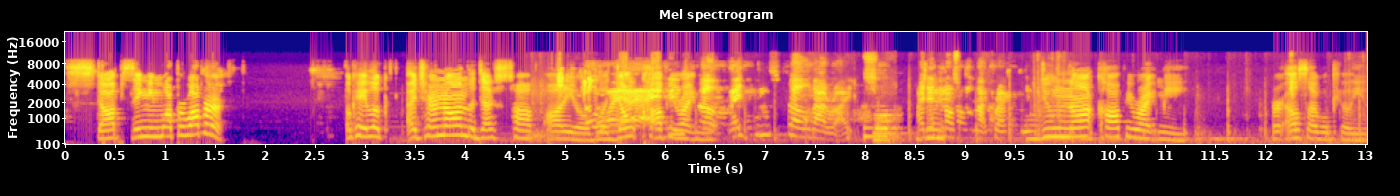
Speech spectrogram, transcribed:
Stop singing Whopper Whopper! Okay, look, I turned on the desktop audio, Oh, but I- don't I- copyright I me. I didn't spell that right. I did not spell that correctly. Do not copyright me, or else I will kill you.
